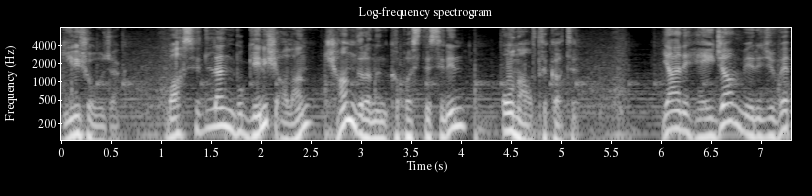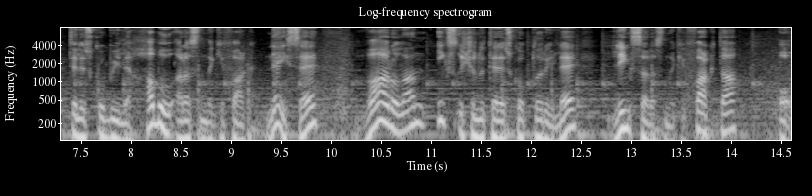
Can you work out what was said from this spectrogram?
geniş olacak. Bahsedilen bu geniş alan Chandra'nın kapasitesinin 16 katı. Yani heyecan verici web teleskobu ile Hubble arasındaki fark neyse, var olan X ışını teleskopları ile Lynx arasındaki fark da o.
